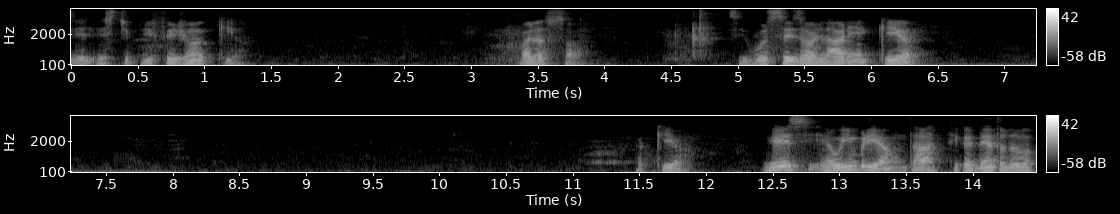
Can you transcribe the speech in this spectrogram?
Esse tipo de feijão aqui, ó. Olha só. Se vocês olharem aqui, ó. Aqui, ó. Esse é o embrião, tá? Fica dentro do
